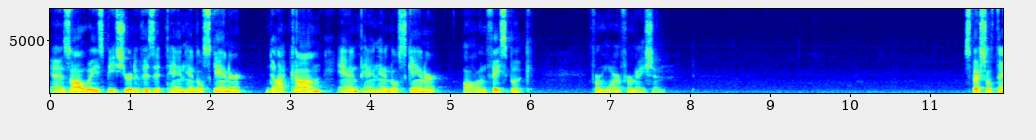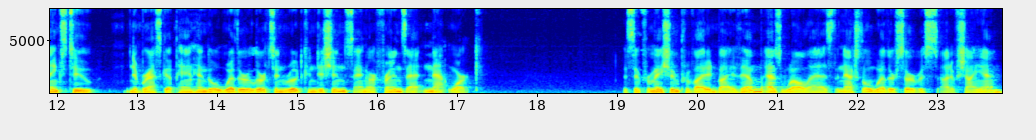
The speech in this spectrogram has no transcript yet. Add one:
As always, be sure to visit panhandlescanner.com and Panhandle Scanner on Facebook for more information. Special thanks to Nebraska Panhandle Weather Alerts and Road Conditions and our friends at Nat Work. This information provided by them as well as the National Weather Service out of Cheyenne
